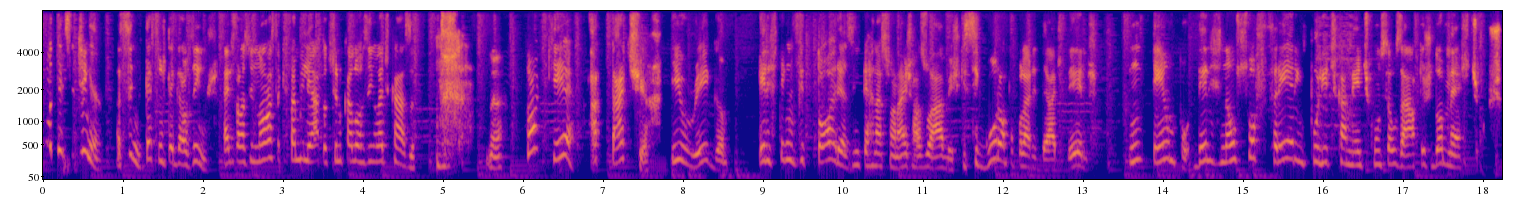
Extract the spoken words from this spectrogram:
Uma descidinha, assim, desce uns degrauzinhos. Aí ele fala assim, nossa, que familiar, tô sentindo calorzinho lá de casa. né? Só que a Thatcher e o Reagan, eles têm vitórias internacionais razoáveis que seguram a popularidade deles em tempo deles não sofrerem politicamente com seus atos domésticos.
